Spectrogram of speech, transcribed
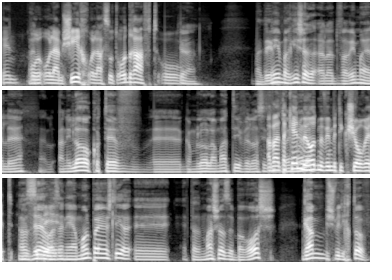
כן. או, או להמשיך, או לעשות עוד דראפט, או... כן. מדהים. אני מרגיש על, על הדברים האלה, אני לא כותב, אה, גם לא למדתי ולא עשיתי את אבל אתה הדברים כן האלה. מאוד מבין בתקשורת. אז וב- זהו, אז אני המון פעמים יש לי אה, את המשהו הזה בראש, גם בשביל לכתוב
